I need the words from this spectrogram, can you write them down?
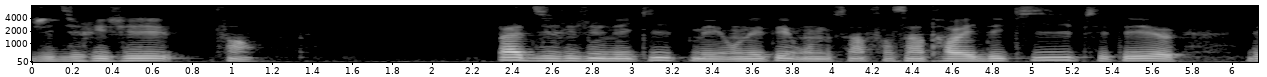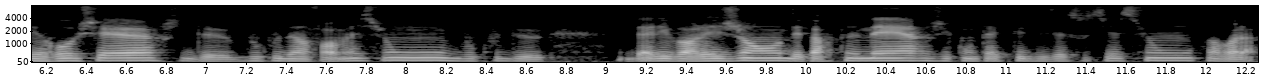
J'ai dirigé, enfin, pas dirigé une équipe, mais on était, on, c'est un travail d'équipe, c'était des recherches, de, beaucoup d'informations, beaucoup d'aller voir les gens, des partenaires, j'ai contacté des associations, enfin voilà.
